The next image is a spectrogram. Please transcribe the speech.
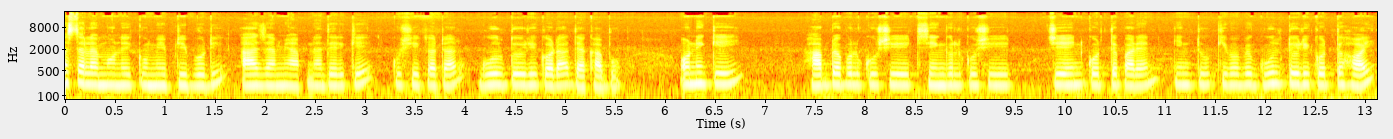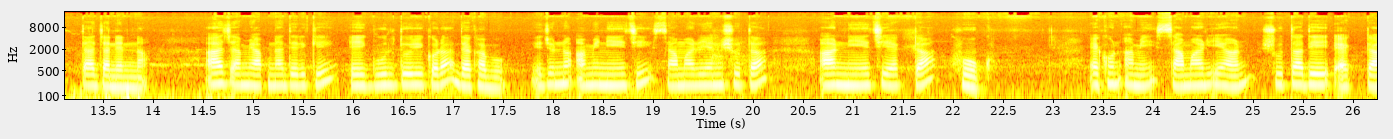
আসসালামু আলাইকুম এভরিবডি। আজ আমি আপনাদেরকে কুশি কাটার গুল তৈরি করা দেখাবো। অনেকেই half double crochet single crochet chain করতে পারেন, কিন্তু কীভাবে গুল তৈরি করতে হয় তা জানেন না। আজ আমি আপনাদেরকে এই গুল তৈরি করা দেখাবো। এজন্য আমি নিয়েছি সামারিয়ান সুতা আর নিয়েছি একটা হুক। এখন আমি সামারিয়ান সুতা দিয়ে একটা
